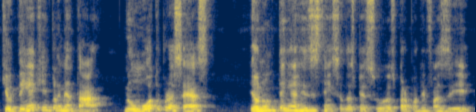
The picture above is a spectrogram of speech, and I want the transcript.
que eu tenha que implementar num outro processo eu não tenha resistência das pessoas para poder fazer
